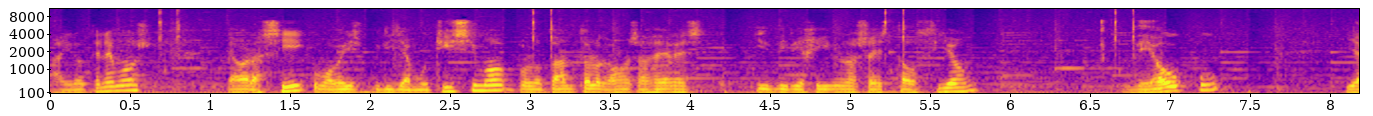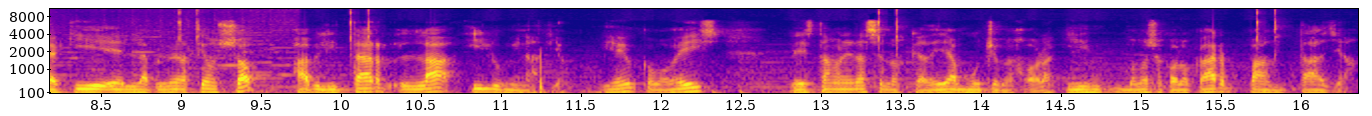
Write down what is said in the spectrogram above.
ahí lo tenemos. Y ahora sí como veis brilla muchísimo. Por lo tanto lo que vamos a hacer es ir dirigirnos a esta opción de output y aquí en la primera opción shop habilitar la iluminación. Bien como veis de esta manera se nos quedaría mucho mejor. Aquí vamos a colocar pantalla.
